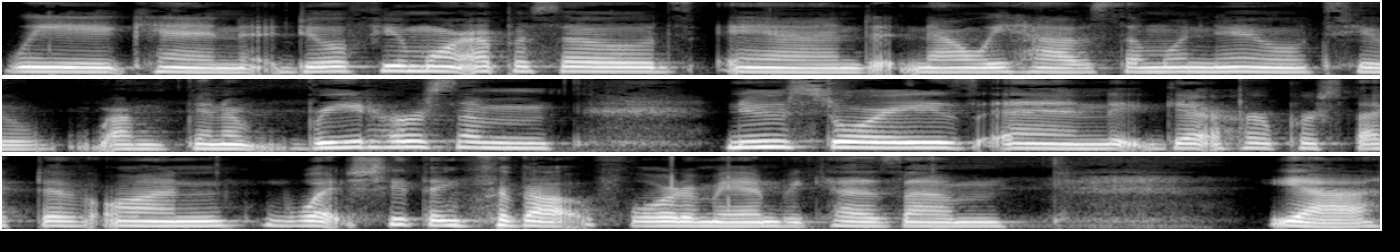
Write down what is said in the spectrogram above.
we can do a few more episodes and now we have someone new to I'm going to read her some news stories and get her perspective on what she thinks about Florida Man because um yeah,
